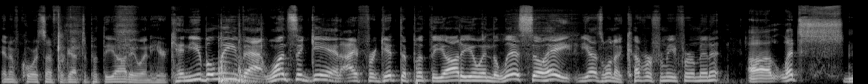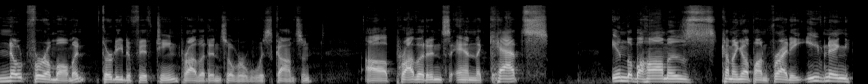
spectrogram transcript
And of course, I forgot to put the audio in here. Can you believe that? Once again, I forget to put the audio in the list. So, hey, you guys want to cover for me for a minute? Uh, let's note for a moment 30 to 15, Providence over Wisconsin. Uh, Providence and the Cats in the Bahamas coming up on Friday evening.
